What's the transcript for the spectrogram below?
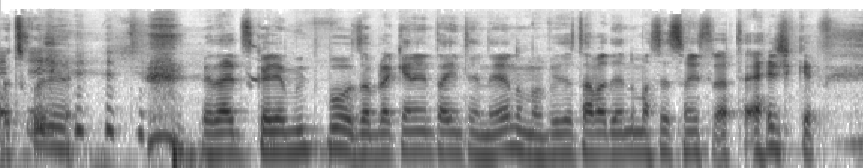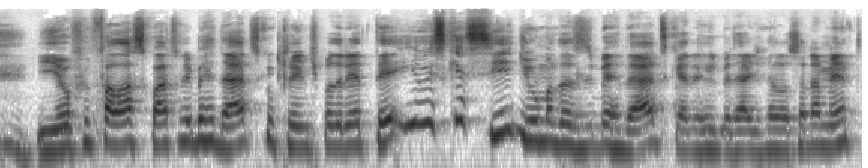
pode escolher. Verdade de escolha é muito boa. Só pra quem não tá entendendo, uma vez eu tava dentro de uma sessão estratégica e eu fui falar as quatro liberdades que o cliente poderia ter e eu esqueci de uma das liberdades, que era a liberdade de relacionamento.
